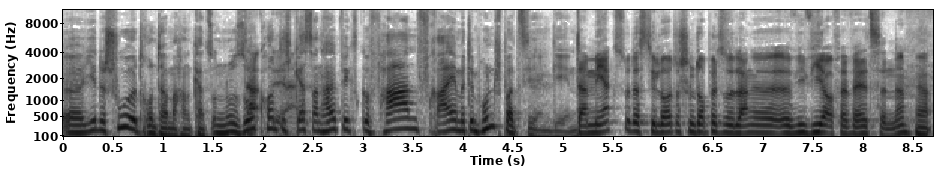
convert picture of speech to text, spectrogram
äh, jede Schuhe drunter machen kannst. Und nur so Da- konnte ich gestern halbwegs gefahrenfrei mit dem Hund spazieren gehen. Da merkst du, dass die Leute schon doppelt so lange äh, wie wir auf der Welt sind, ne? ja.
